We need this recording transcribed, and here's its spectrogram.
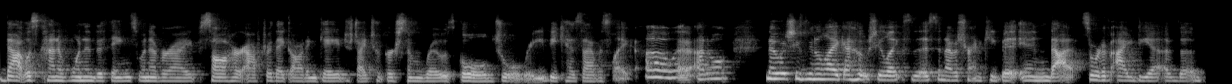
that was kind of one of the things whenever I saw her after they got engaged, I took her some rose gold jewelry because I was like, oh, I don't know what she's going to like. I hope she likes this. And I was trying to keep it in that sort of idea of the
